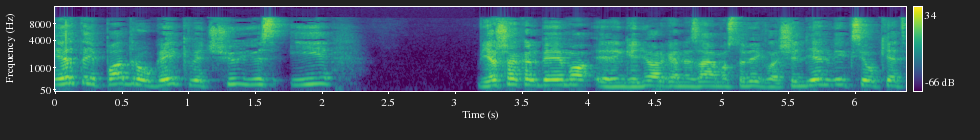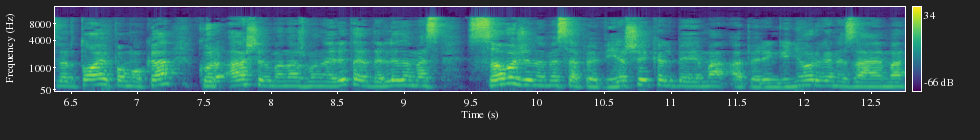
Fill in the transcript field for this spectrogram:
Ir taip pat, draugai, kviečiu jūs į viešojo kalbėjimo ir renginių organizavimo stovyklą. Šiandien vyks jau ketvirtoji pamoka, kur aš ir mano žmona Rita dalinamės savo žiniomis apie viešai kalbėjimą, apie renginių organizavimą,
